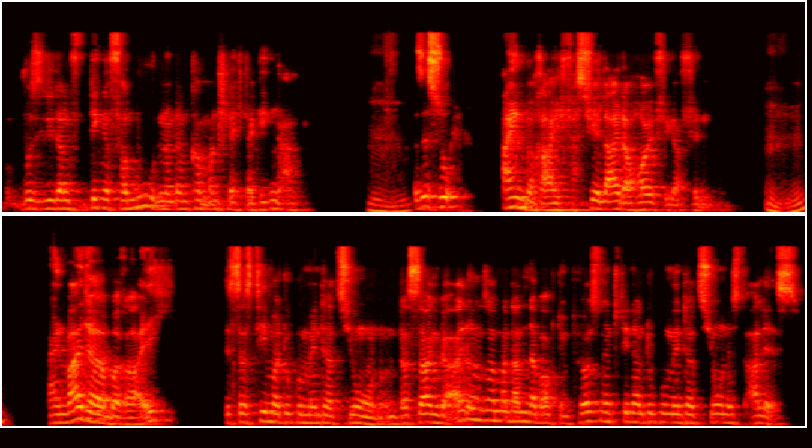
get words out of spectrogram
wo sie dann Dinge vermuten und dann kommt man schlecht dagegen an. Mhm. Das ist so ein Bereich, was wir leider häufiger finden. Mhm. Ein weiterer Bereich ist das Thema Dokumentation. Und das sagen wir all unseren Mandanten, aber auch den Personal Trainern, Dokumentation ist alles.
